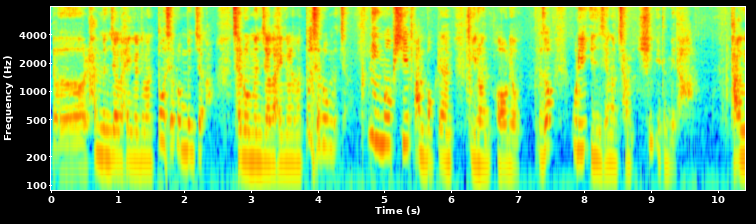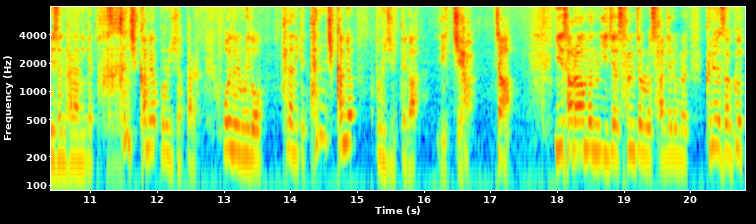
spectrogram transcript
늘 한 문제가 해결되면 또 새로운 문제가 새로운 문제가 해결되면 또 새로운 문제가 끊임없이 반복되는 이런 어려움. 그래서 우리 인생은 참 힘이 듭니다. 다윗은 하나님께 탄식하며 부르짖었다면 오늘 우리도 하나님께 탄식하며 부르짖을 때가 있죠. 자, 이 사람은 이제 3절로 4절을 보면 그래서 그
